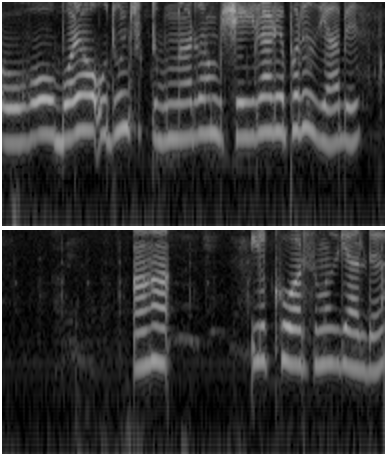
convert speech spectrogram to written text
Oho bayağı odun çıktı. Bunlardan bir şeyler yaparız ya biz. Aha. ilk kuvarsımız geldi.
